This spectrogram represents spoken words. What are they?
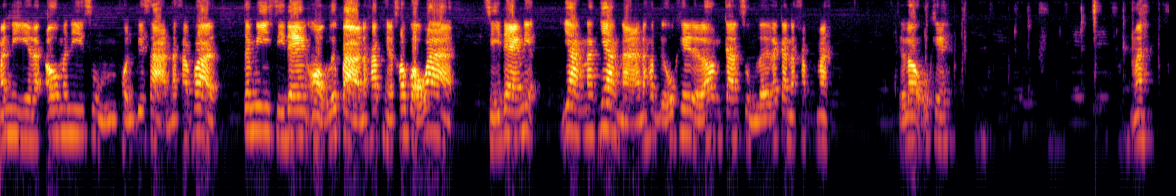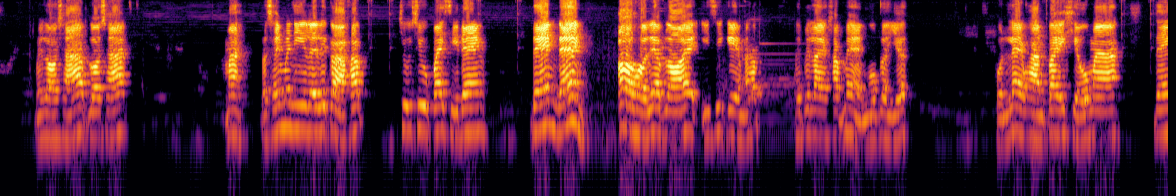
มณีแล้วเอามณีสุ่มผลปีศาจนะครับ ว่าจะมีสีแดงออกหรือเปล่านะครับ เห็นเขาบอกว่าสีแดงเนี่ยากนักยากหนานะครับเดี๋ยวโอเคเดี๋ยวเราทำการสุ่มเลยแล้วกันนะครับมา เดี๋ยวเราโอเค มา ไม่รอช้ารอช้า มา เราใช้มณีเลยดีกว่าครับ ชิวๆไปสีแดง แดงแดงอ๋อเรียบร้อย easy game นะครับ ไม่เป็นไรครับแม่ งบเราเยอะ ผลแรกผ่านไปเขียวมา แดง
